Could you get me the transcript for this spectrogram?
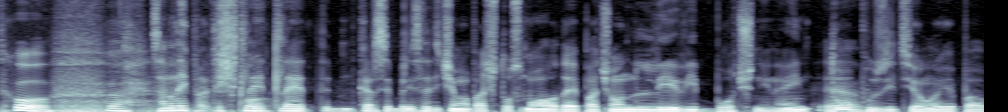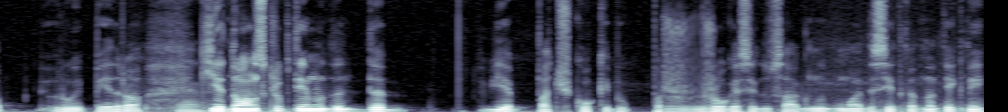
Tako, ah, Samo lepo, Težko. tle, tle, kar se Bresa tiče, ima pač to smolo, da je pač on levi bočni. Ne? In to Ja. pozicijo je pa Rui Pedro, ja. ki je danes kljub temu, da, da je pač koliko je bil, žoge se je dosagnil, moj desetkrat na tekmi,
